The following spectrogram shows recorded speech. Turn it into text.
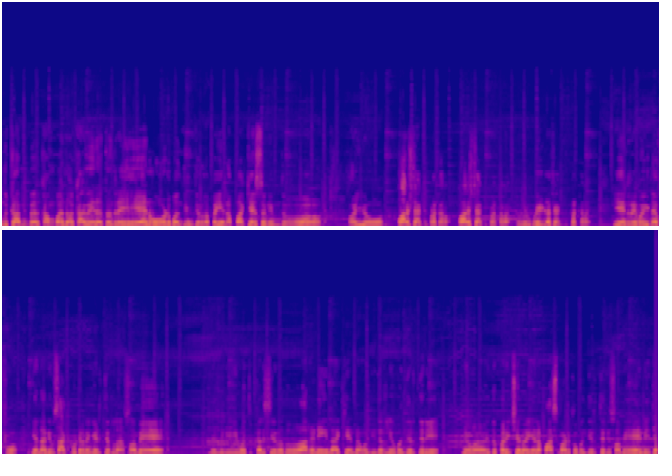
ಒಂದು ಕಂಬ, ಕಂಬನೋ ಕವೇನೋ ತಂದರೆ ಏನು ಓಡ್ ಬಂದು ನಿಂತಿರೋದಪ್ಪ, ಏನಪ್ಪ ಕೇಸು ನಿಮ್ಮದು ಅಯ್ಯೋ ಫಾರೆಸ್ಟ್ ಆ್ಯಕ್ಟ್ ಪ್ರಕಾರ ಫಾರೆಸ್ಟ್ ಆ್ಯಕ್ಟ್ ಪ್ರಕಾರ ವೈಲ್ಡ್ ಲೈಫ್ ಆ್ಯಕ್ಟ್ ಪ್ರಕಾರ. ಏನ್ರಿ ವೈಲ್ಡ್ ಲೈಫು ಎಲ್ಲ ನೀವು ಸಾಕ್ಬಿಟ್ರೆ ನಂಗೆ ಹೇಳ್ತಿರಲ್ಲ ಸ್ವಾಮಿ, ನಿಮಗೆ ಇವತ್ತು ಕಲಿಸಿರೋದು ಅರಣ್ಯ ಇಲಾಖೆ ಅನ್ನೋ ಒಂದು ಇದರಲ್ಲಿ ನೀವು ಬಂದಿರ್ತೀರಿ. ನೀವು ಇದು ಪರೀಕ್ಷೆನೋ ಏನೋ ಪಾಸ್ ಮಾಡ್ಕೊ ಬಂದಿರ್ತೀರಿ ಸ್ವಾಮಿ, ನಿಜ.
